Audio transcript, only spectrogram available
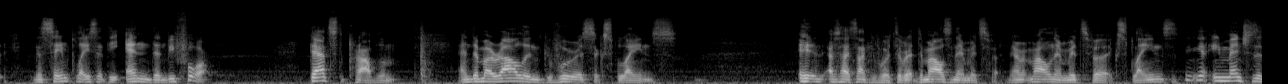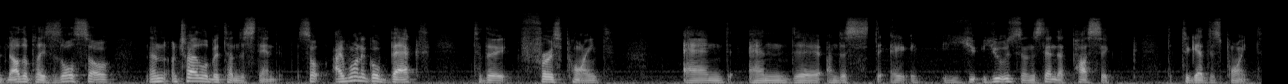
in the same place at the end than before. That's the problem, and the Maharal in Gevuris explains. In, I'm sorry, it's not Gevuris. The, the in their mitzvah. The Maharal in their mitzvah explains. He mentions it in other places also, and I'll try a little bit to understand it. So I want to go back to the first point and and uh, uh, use understand that pasuk to get this point.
